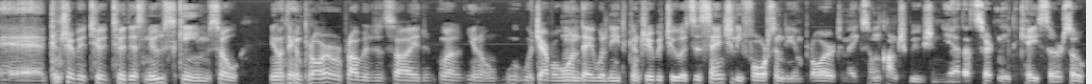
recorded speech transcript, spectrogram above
uh, contribute to, to this new scheme. So, you know, the employer will probably decide, well, you know, whichever one they will need to contribute to. It's essentially forcing the employer to make some contribution. Yeah, that's certainly the case there. So,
